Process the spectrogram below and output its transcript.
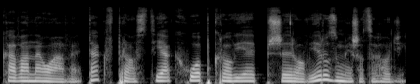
kawa na ławę, tak wprost, jak chłop krowie przy rowie, rozumiesz o co chodzi.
